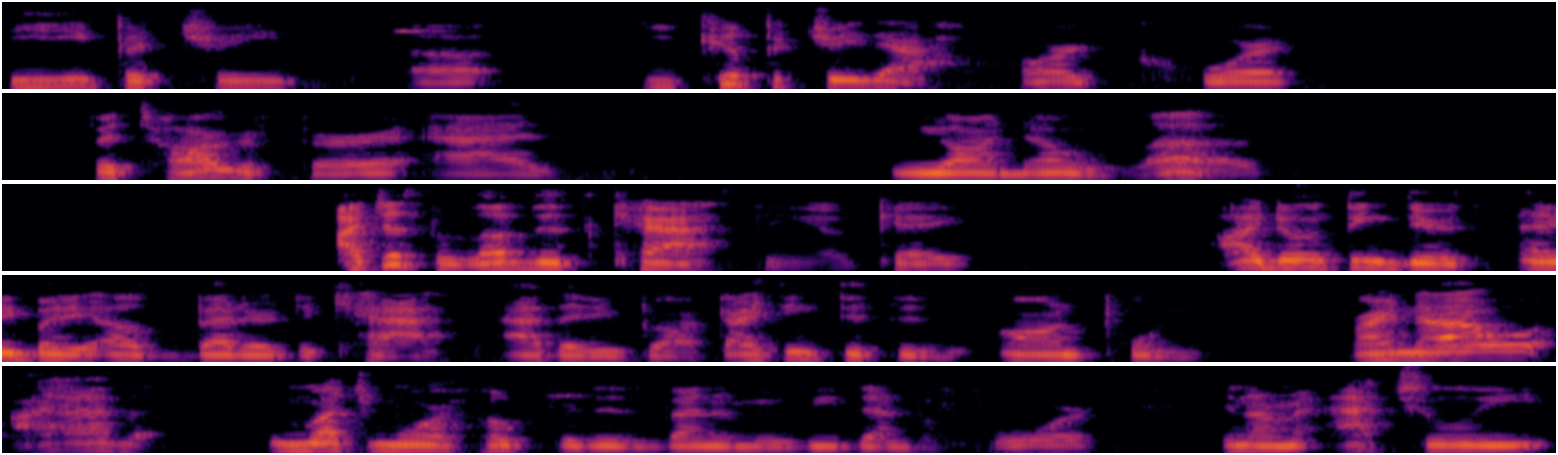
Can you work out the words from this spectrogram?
He portrays, uh, he could portray that hardcore photographer as we all know and love. I just love this casting, okay? I don't think there's anybody else better to cast as Eddie Brock. I think this is on point. Right now, I have much more hope for this Venom movie than before, and I'm actually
